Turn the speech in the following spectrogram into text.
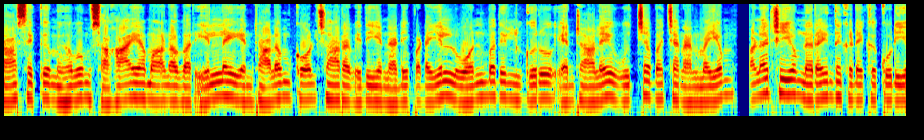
ராசிக்கு மிகவும் சகாயமானவர் இல்லை என்றாலும் கோல்சார விதியின் அடிப்படையில் ஒன்பதில் குரு என்றாலே உச்சபட்ச நன்மையும் வளர்ச்சியும் நிறைந்து கிடைக்கக்கூடிய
